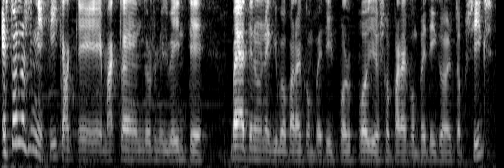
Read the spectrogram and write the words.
Esto no significa que McLaren en 2020 vaya a tener un equipo para competir por podios o para competir con el top 6,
